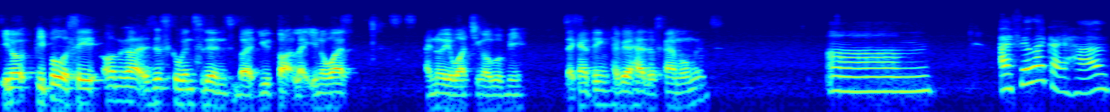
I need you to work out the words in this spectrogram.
you know, people will say, oh my God, it's just coincidence, but you thought like, you know what, I know you're watching over me. That kind of thing. Have you had those kind of moments? Um, I feel like I have,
